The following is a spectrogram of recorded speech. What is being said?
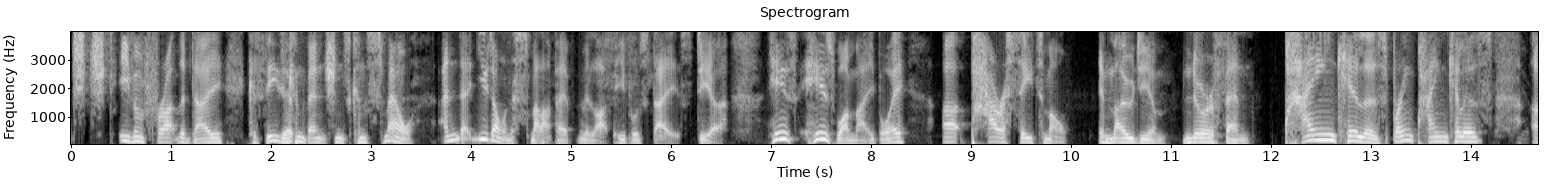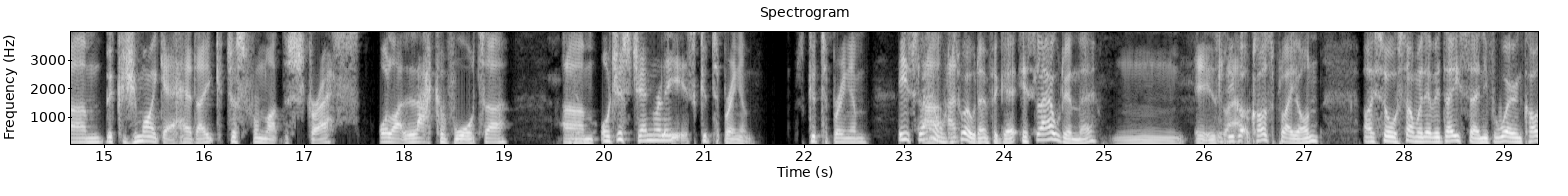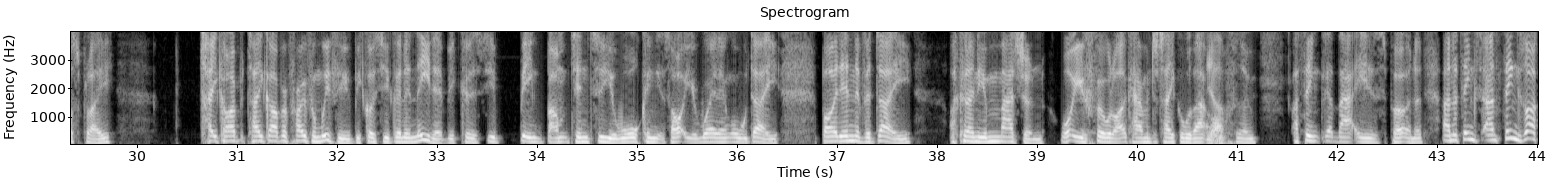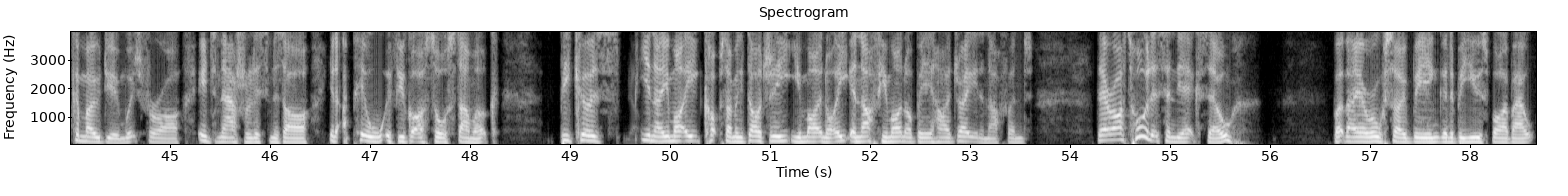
even throughout the day, because these Yep. conventions can smell, and uh, you don't want to smell up like people's days, do you? Here's here's one, matey boy. Uh, paracetamol, Imodium, Nurofen, painkillers. Bring painkillers um, because you might get a headache just from like the stress or like lack of water, um, or just generally, it's good to bring them. It's good to bring them. It's Uh, loud and- as well. Don't forget, it's loud in there. Mm, it is. if you've got cosplay on, I saw someone the other day saying if you're wearing cosplay, take take ibuprofen with you because you're going to need it because you're being bumped into, you're walking, it's hot, you're wearing it all day. By the end of the day, I can only imagine what you feel like having to take all that Yeah. off. So I think that that is pertinent. And the things and things like Imodium, which for our international listeners are you know a pill if you've got a sore stomach. Because you know you might eat cop something dodgy, you might not eat enough, you might not be hydrated enough, and there are toilets in the Excel, but they are also being going to be used by about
